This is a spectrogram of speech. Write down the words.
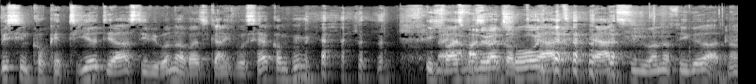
bisschen kokettiert, ja, Stevie Wonder weiß ich gar nicht, wo es herkommt. Ich Naja, weiß, man hört herkommt. schon. Er hat, er hat Stevie Wonder viel gehört. Ne?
